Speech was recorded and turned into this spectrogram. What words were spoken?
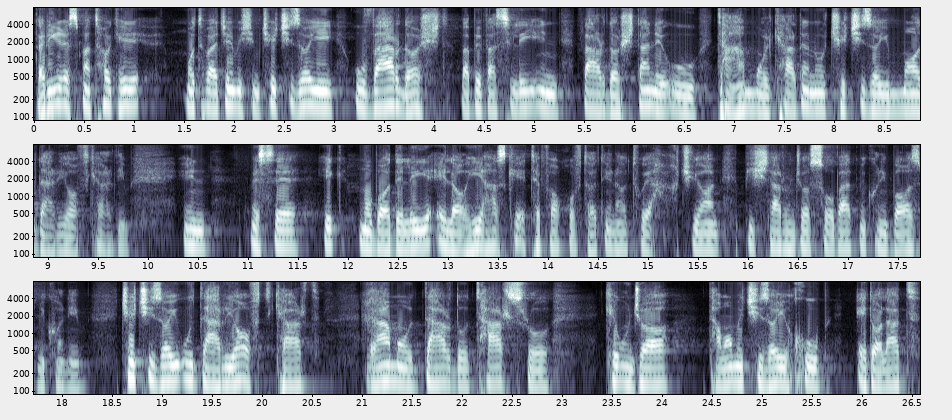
در این قسمت ها که متوجه میشیم چه چیزایی او ورداشت و به وسیله این ورداشتن او تحمل کردن و چه چیزایی ما دریافت کردیم. این مثل یک مبادله الهی هست که اتفاق افتاد. اینا توی حقچیان بیشتر اونجا صحبت می‌کنیم باز می‌کنیم. چه چیزایی او دریافت کرد غم و درد و ترس رو که اونجا تمام چیزای خوب عدالت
